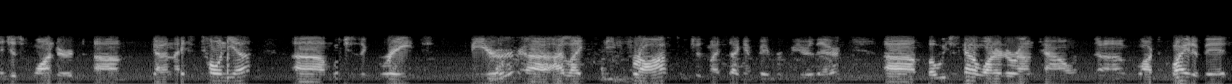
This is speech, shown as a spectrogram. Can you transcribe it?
and just wandered. Um, got a nice Toña, um, which is a great beer. Uh, I like the Frost, which is my second favorite beer there. Um, but we just kind of wandered around town, uh, walked quite a bit.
